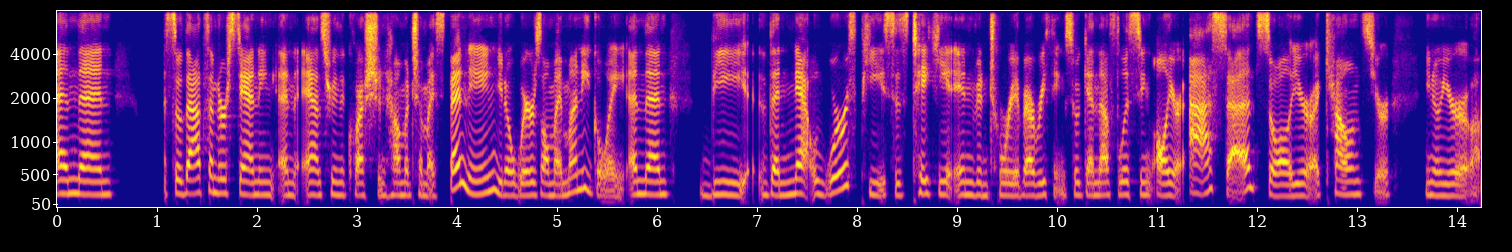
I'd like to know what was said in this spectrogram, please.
And then so that's understanding and answering the question how much am i spending you know where's all my money going and then the the net worth piece is taking an inventory of everything so again that's listing all your assets so all your accounts your you know your uh,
